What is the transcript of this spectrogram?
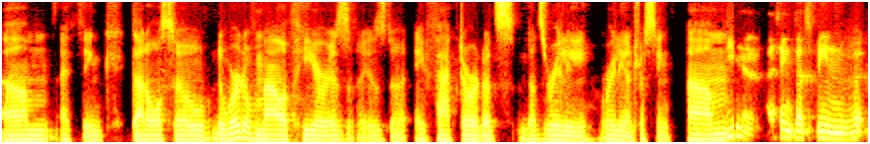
um, I think that also the word of mouth here is is the, a factor that's that's really really interesting. Um, yeah, I think that's been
